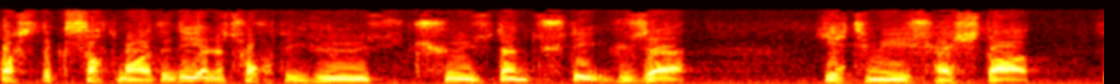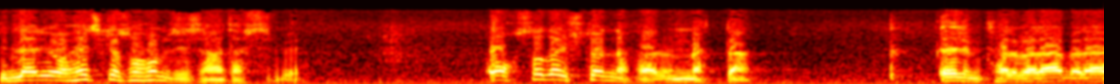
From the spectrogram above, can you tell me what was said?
Başladı qısaltmağa, dedi, yenə çoxdur. 100, 200-dən düşdü 100-ə, 70, 80. Dedilər, yox, heç kəs oxumcı sənə təfsir verir. Oxsa da 3-4 nəfər ümmətdən. Elm tələbələr belə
